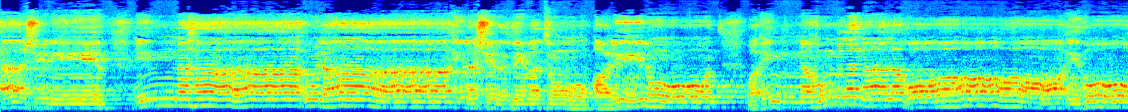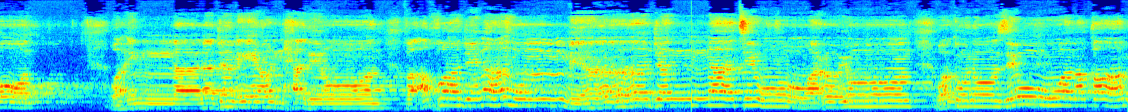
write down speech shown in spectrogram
حاشرين. إن هؤلاء لشرذمة قليلون. وإنهم لنا لغائظون لجميع حذرون. فأخرجناهم من جنات وعيون وكنوز ومقام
